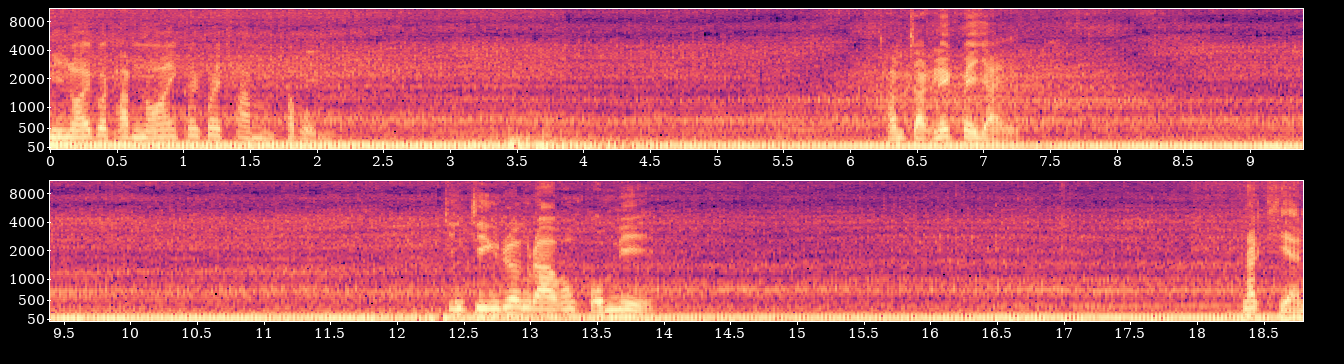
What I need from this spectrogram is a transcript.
มีน้อยก็ทำน้อย ค่อย ๆทำครับผมทำจากเล็กไปใหญ่ จริง ๆ เรื่องราวของผมนี่ นักเขียน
